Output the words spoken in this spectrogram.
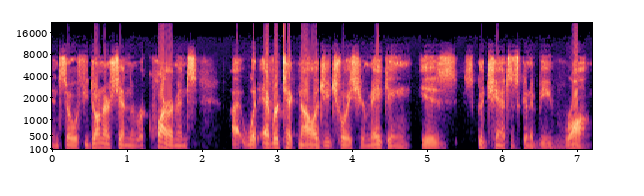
And so, if you don't understand the requirements, uh, whatever technology choice you're making is good chance it's going to be wrong.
